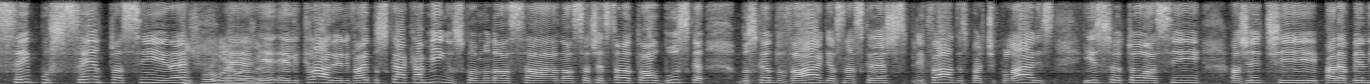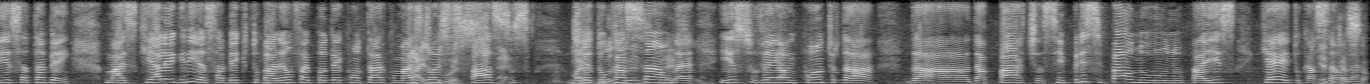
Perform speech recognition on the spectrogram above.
100% assim, né? Os problemas, é, né? Ele, claro, ele vai buscar caminhos, como nossa, nossa gestão atual busca, buscando vagas nas creches privadas, particulares. Isso eu estou assim, a gente parabeniza também. Mas que alegria saber que Tubarão vai poder contar com mais, mais dois duas, espaços é. de mais educação, né? creches, né? né? Isso vem ao encontro da, da, da parte assim principal no, no país, que é a educação. Educação.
